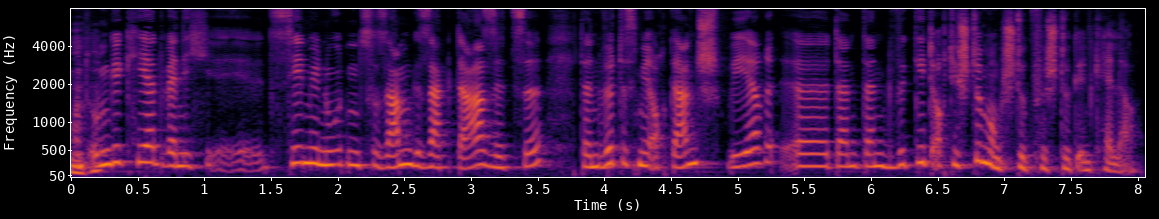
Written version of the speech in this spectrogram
Und umgekehrt, wenn ich äh, zehn Minuten zusammengesackt da sitze, dann wird es mir auch ganz schwer, äh, dann, dann geht auch die Stimmung Stück für Stück in den Keller.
